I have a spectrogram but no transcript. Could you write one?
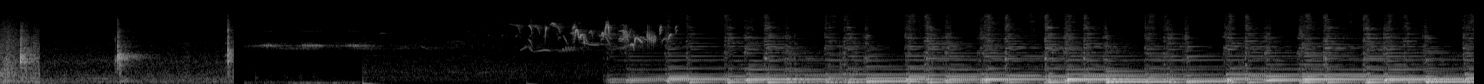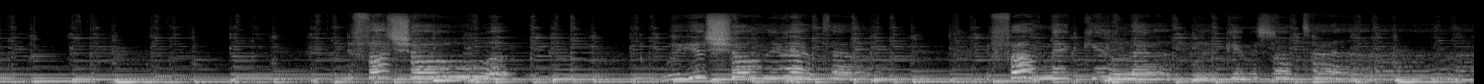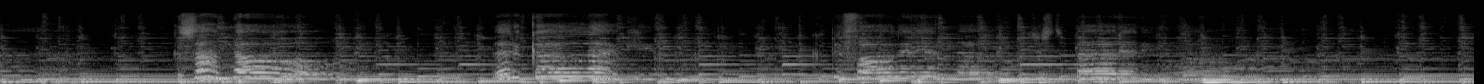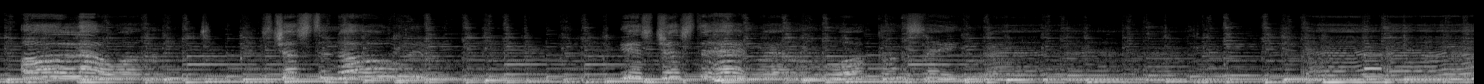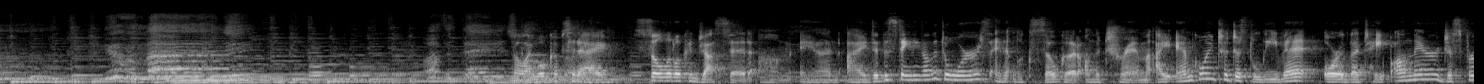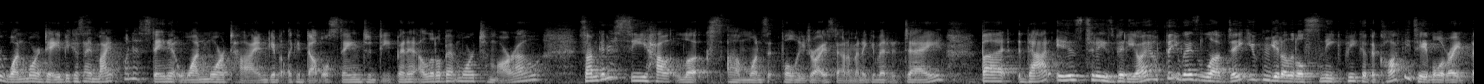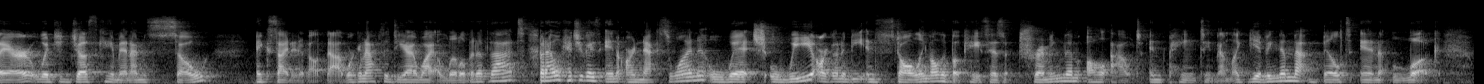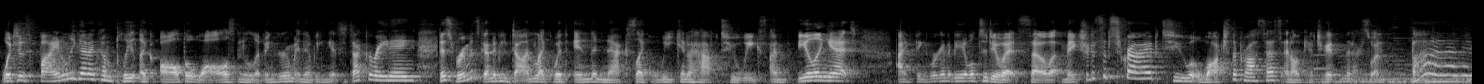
Woke up today, still a little congested, um, and I did the staining on the doors and it looks so good on the trim. I am going to just leave it or the tape on there just for one more day because I might want to stain it one more time, give it like a double stain to deepen it a little bit more tomorrow. So I'm gonna see how it looks um, once it fully dries down. I'm gonna give it a day. But that is today's video. I hope that you guys loved it. You can get a little sneak peek at the coffee table right there, which just came in. I'm so excited about that. We're gonna have to DIY a little bit of that, but I will catch you guys in our next one, which we are gonna be installing all the bookcases, trimming them all out and painting them, like giving them that built-in look, which is finally gonna complete like all the walls in the living room and then we can get to decorating. This room is gonna be done like within the next like week and a half, two weeks. I'm feeling it. I think we're gonna be able to do it. So make sure to subscribe to watch the process and I'll catch you guys in the next one. Bye.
